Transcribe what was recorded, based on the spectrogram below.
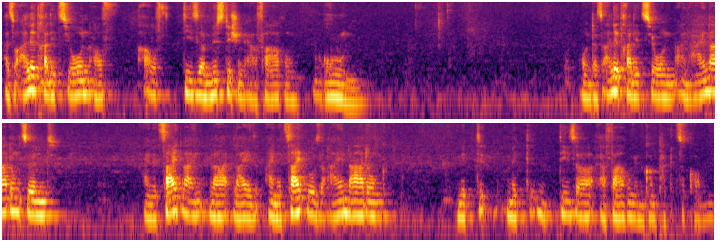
also alle Traditionen auf, auf dieser mystischen Erfahrung ruhen. Und dass alle Traditionen eine Einladung sind, eine, eine zeitlose Einladung, mit, mit dieser Erfahrung in Kontakt zu kommen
